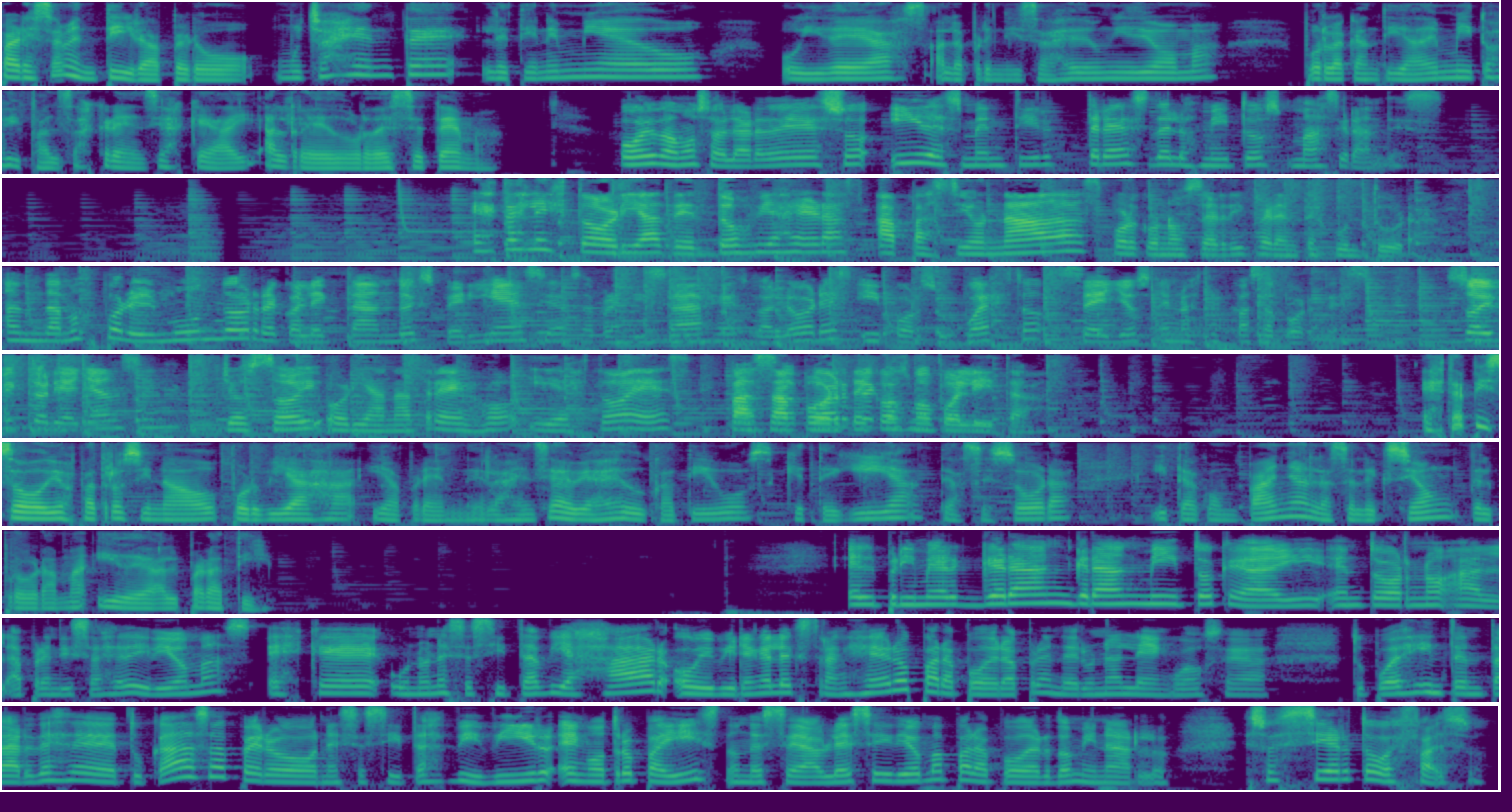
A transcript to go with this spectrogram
Parece mentira, pero mucha gente le tiene miedo o ideas al aprendizaje de un idioma por la cantidad de mitos y falsas creencias que hay alrededor de ese tema. Hoy vamos a hablar de eso y desmentir tres de los mitos más grandes. Esta es la historia de dos viajeras apasionadas por conocer diferentes culturas. Andamos por el mundo recolectando experiencias, aprendizajes, valores y por supuesto sellos en nuestros pasaportes. Soy Victoria Jansen. Yo soy Oriana Trejo y esto es Pasaporte, Cosmopolita. Este episodio es patrocinado por Viaja y Aprende, la agencia de viajes educativos que te guía, te asesora y te acompaña en la selección del programa ideal para ti. El primer gran, gran mito que hay en torno al aprendizaje de idiomas es que uno necesita viajar o vivir en el extranjero para poder aprender una lengua. O sea, tú puedes intentar desde tu casa, pero necesitas vivir en otro país donde se hable ese idioma para poder dominarlo. ¿Eso es cierto o es falso?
